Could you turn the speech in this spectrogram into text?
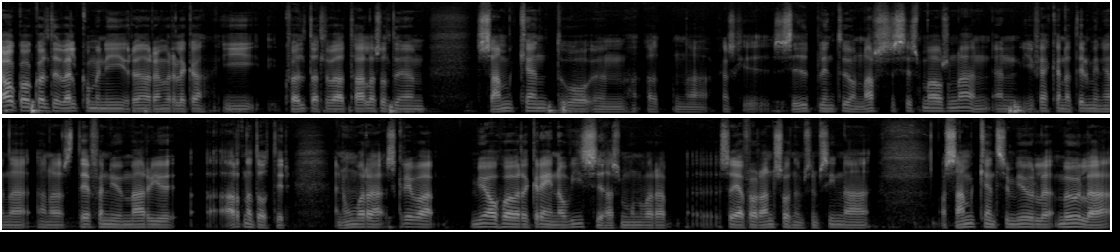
Já, góð kvöldið, velkomin í Rauðar Ömveruleika. Í kvöld ætlum við að tala svolítið um samkend og um aðna, kannski síðblindu og narsisisma og svona en, en ég fekk hana til mín hérna hana Stefáníu Marju Arnadóttir en hún var að skrifa mjög áhugaverða grein á vísi þar sem hún var að eh, segja frá rannsóknum sem sína að samkend sem mögulega, mögulega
